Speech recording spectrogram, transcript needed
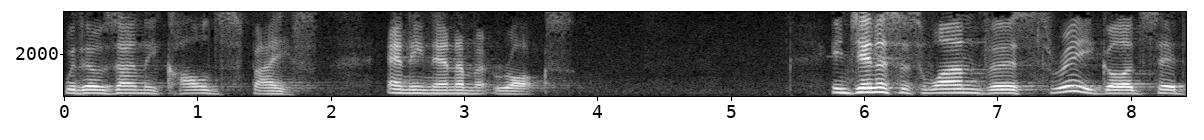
where there was only cold space and inanimate rocks. In Genesis 1, verse 3, God said,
